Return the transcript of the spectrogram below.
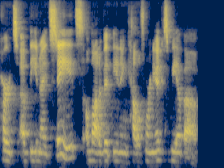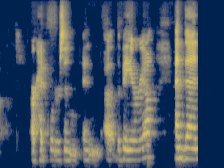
parts of the United States, a lot of it being in California because we have a, uh, our headquarters in, in uh, the Bay Area. And then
